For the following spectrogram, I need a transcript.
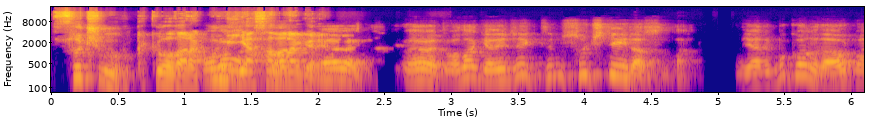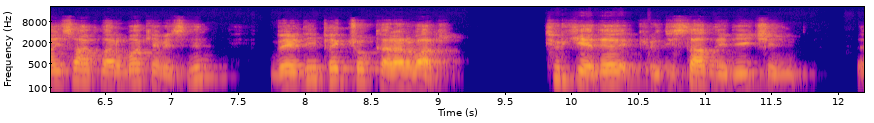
suç mu hukuki olarak bu yasalara göre? Evet, evet ona gelecektim. Suç değil aslında. Yani bu konuda Avrupa İnsan Hakları Mahkemesi'nin verdiği pek çok karar var. Türkiye'de Kürdistan dediği için, e,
